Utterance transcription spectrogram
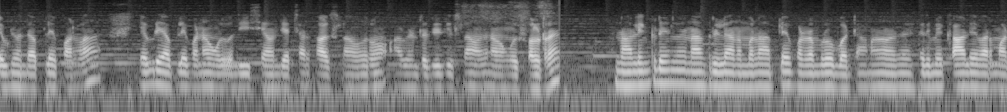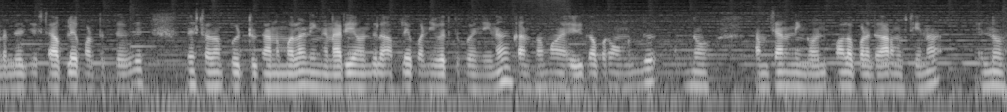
எப்படி வந்து அப்ளை பண்ணலாம்? எப்படி அப்ளை பண்ணால் உங்களுக்கு வந்து ஈஸியாக வந்து ஹெச்ஆர் கால்ஸ்லாம் வரும்? அப்படின்ற டீட்டெயில்ஸ்லாம் வந்து நான் உங்களுக்கு சொல்கிறேன் நான் லிங்க்டின்ல நாக்ரியில் அந்த மாதிரிலாம் அப்ளை பண்ணுறேன் ப்ரோ பட் ஆனால் எதுவுமே காலே வர மாட்டேங்குது ஜஸ்ட் அப்ளை பண்ணுறதுக்கு வேஸ்ட்டாக தான் போயிட்டுருக்கு. அந்த மாதிரிலாம் நீங்கள் நிறைய வந்து அப்ளை பண்ணி எடுத்து போயிருந்தீங்கன்னா கன்ஃபார்மாக இதுக்கப்புறம் வந்து இன்னும் நம்ம சேனல் நீங்கள் வந்து ஃபாலோ பண்ணுறதுக்கு ஆரம்பிச்சிட்டிங்கன்னா இன்னும்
